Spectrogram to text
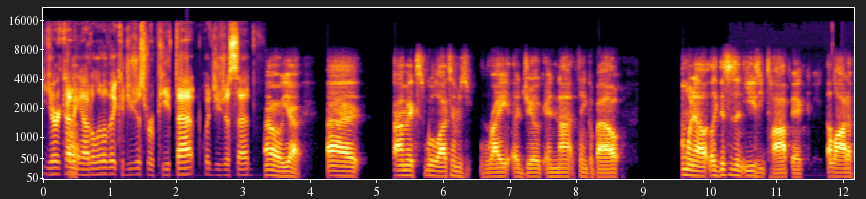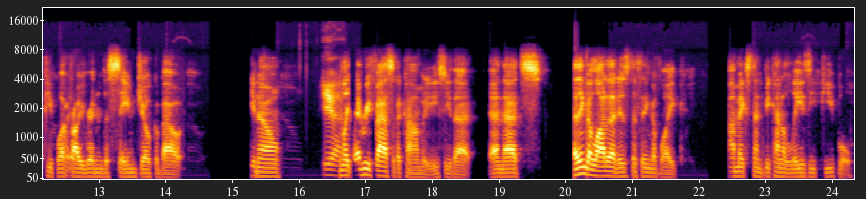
you're cutting out a little bit. Could you just repeat that? What you just said? Oh yeah. Uh comics will a lot of times write a joke and not think about someone else. Like this is an easy topic. A lot of people have probably written the same joke about. You know, Yeah. and like every facet of comedy, you see that, and that's. I think a lot of that is the thing of like, comics tend to be kind of lazy people,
